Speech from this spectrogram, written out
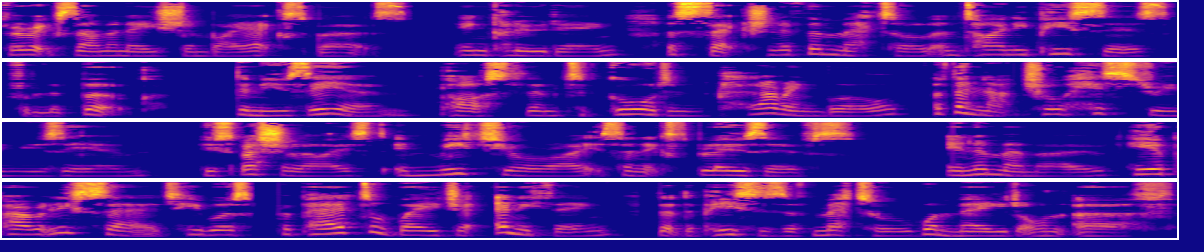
for examination by experts, including a section of the metal and tiny pieces from the book. The museum passed them to Gordon Claringbull of the Natural History Museum, who specialised in meteorites and explosives. In a memo, he apparently said he was prepared to wager anything that the pieces of metal were made on Earth.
